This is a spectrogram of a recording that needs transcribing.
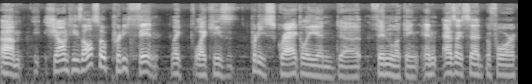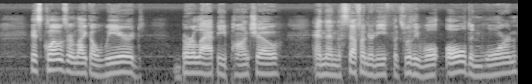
Um, Sean, he's also pretty thin. Like like he's pretty scraggly and uh, thin looking. And as I said before, his clothes are like a weird burlappy poncho, and then the stuff underneath looks really wo- old and worn,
